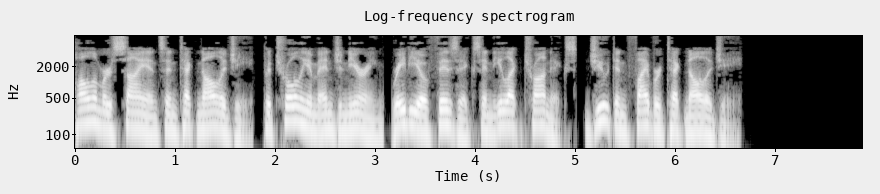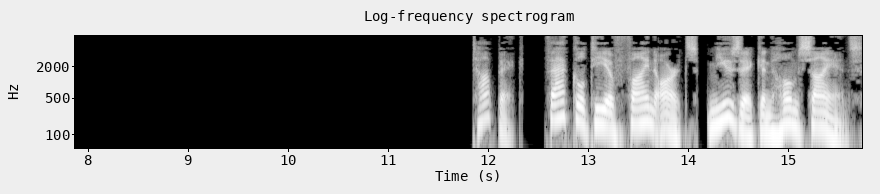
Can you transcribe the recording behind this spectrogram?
Polymer Science and Technology, Petroleum Engineering, Radio Physics and Electronics, Jute and Fiber Technology. Faculty of Fine Arts, Music and Home Science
